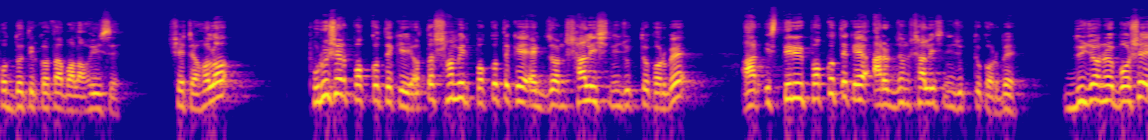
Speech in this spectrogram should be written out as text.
পদ্ধতির কথা বলা হয়েছে সেটা হলো, পুরুষের পক্ষ থেকে অর্থাৎ স্বামীর পক্ষ থেকে একজন সালিশ নিযুক্ত করবে আর স্ত্রীর পক্ষ থেকে আরেকজন সালিশ নিযুক্ত করবে। দুজনে বসে,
